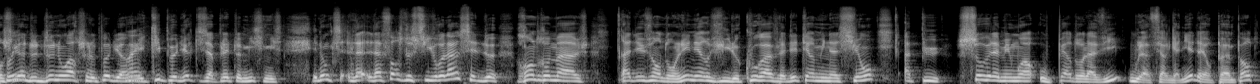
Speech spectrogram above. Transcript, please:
On se souvient de deux noirs sur le podium, mais qui peut dire qu'il s'appelait Tommy Smith Et donc la, force de ce livre-là, c'est de rendre hommage à des gens dont l'énergie, le courage, la détermination a pu sauver la mémoire ou perdre la vie, ou la faire gagner d'ailleurs, peu importe.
